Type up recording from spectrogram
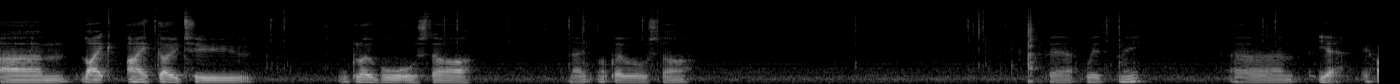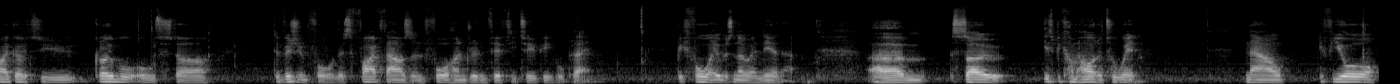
um, like I go to Global All Star. No, not Global All Star. Bear with me. Um, yeah, if I go to Global All Star Division 4, there's 5,452 people playing. Before, it was nowhere near that. Um, so it's become harder to win. Now, if you're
